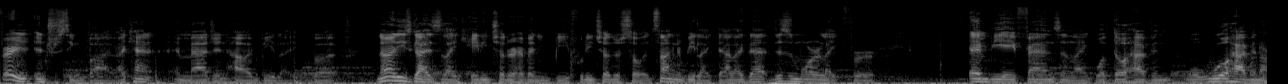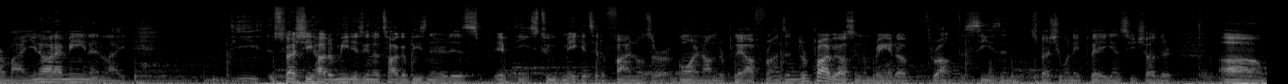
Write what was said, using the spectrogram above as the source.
very interesting vibe. I can't imagine how it'd be like, but none of these guys like hate each other, have any beef with each other, so it's not gonna be like that. Like that. This is more like for NBA fans and like what they'll have in what we'll have in our mind. You know what I mean? And like especially how the media is to talk up these narratives if these two make it to the finals or going on their playoff runs, and they're probably also to bring it up throughout the season, especially when they play against each other. Um,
